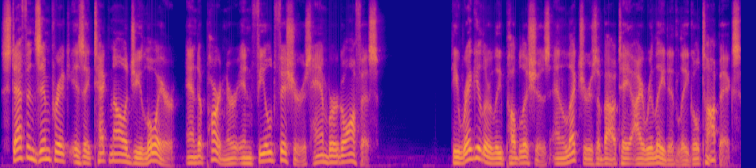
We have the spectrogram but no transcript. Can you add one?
Stefan Zimprich is a technology lawyer and a partner in Fieldfisher's Hamburg office. He regularly publishes and lectures about AI related legal topics.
